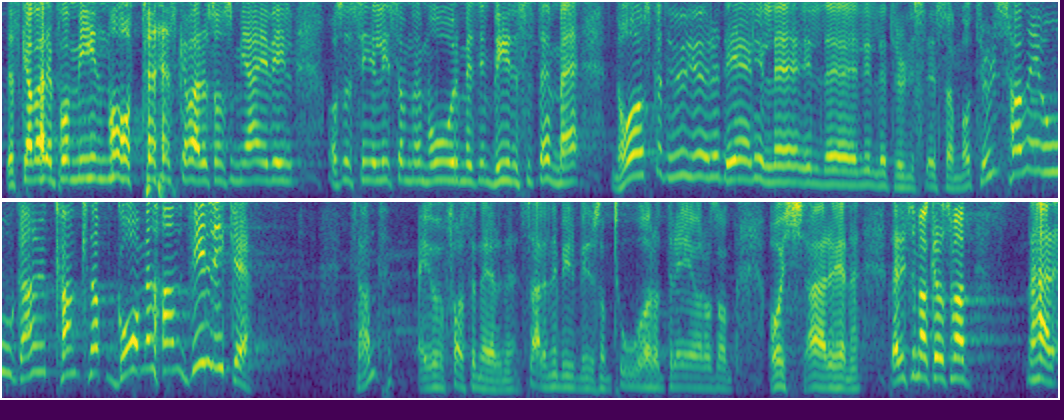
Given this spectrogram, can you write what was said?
Det skal være på min måte. Det skal være sånn som jeg vil. Og så sier liksom mor med sin blideste stemme Nå skal du gjøre det, lille, lille, lille Truls. liksom. Og Truls han er jo, han kan knapt gå, men han vil ikke. Ikke sant? Er jo fascinerende. Særlig når det blir sånn to år og tre år. og sånn. Å, kjære henne. Det er liksom akkurat som at det her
